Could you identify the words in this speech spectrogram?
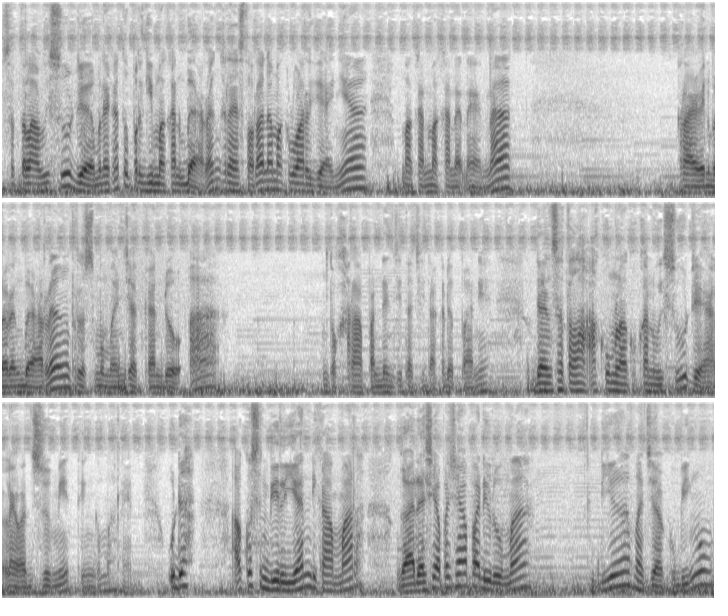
setelah wisuda mereka tuh pergi makan bareng ke restoran sama keluarganya makan makanan enak kerayain bareng-bareng terus memanjatkan doa untuk harapan dan cita-cita ke depannya dan setelah aku melakukan wisuda lewat zoom meeting kemarin udah aku sendirian di kamar nggak ada siapa-siapa di rumah. Dia aja aku bingung.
